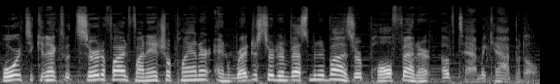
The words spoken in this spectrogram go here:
or to connect with certified financial planner and registered investment advisor Paul Fenner of Tamma Capital.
